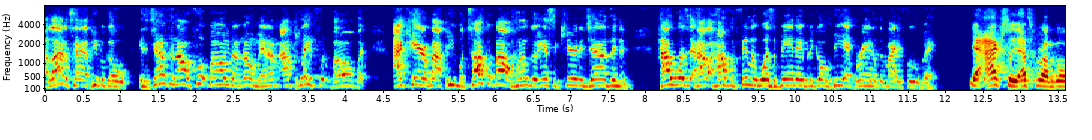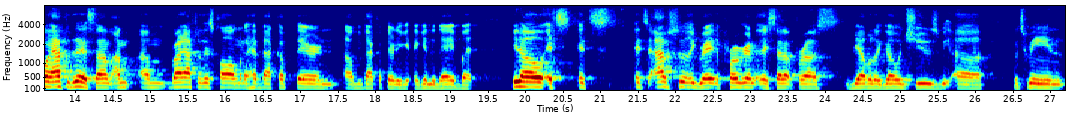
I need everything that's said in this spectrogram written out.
a lot of times people go, is Jonathan all football? You don't know, man. I'm, I play football, but I care about people. Talk about hunger insecurity, Jonathan, and how was it? How, how fulfilling was it being able to go be at Bread of the Mighty Food Bank? Yeah, actually, that's where I'm going after this. Um, I'm, I'm right after this call. I'm gonna head back up there, and I'll be back up there to, again today. But you know, it's it's it's absolutely great the program that they set up for us. Be able to go and choose uh, between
